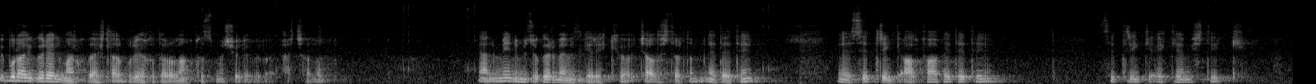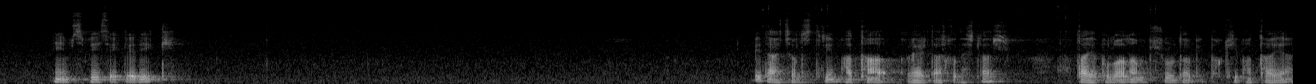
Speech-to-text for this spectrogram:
Bir burayı görelim arkadaşlar. Buraya kadar olan kısmı şöyle bir açalım. Yani menümüzü görmemiz gerekiyor. Çalıştırdım. Ne dedi? E, string alfabe dedi. String'i eklemiştik. Namespace ekledik. Bir daha çalıştırayım. Hata verdi arkadaşlar. Hatayı bulalım. Şurada bir bakayım hataya.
